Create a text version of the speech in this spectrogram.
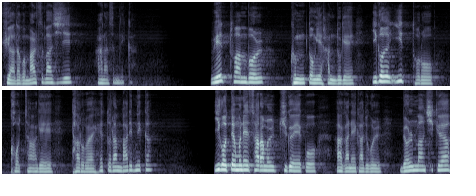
귀하다고 말씀하시지 않았습니까? 왜 투한볼 금덩이 한두 개 이거 이토록 거창하게 다뤄야 했더란 말입니까? 이것 때문에 사람을 죽여야 했고 아간의 가족을 멸망시켜야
